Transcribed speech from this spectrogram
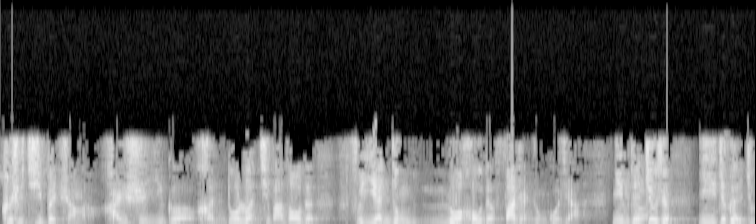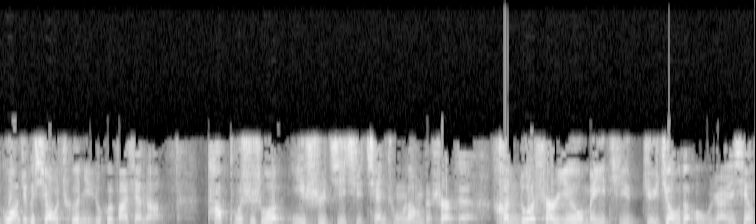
可是基本上啊，还是一个很多乱七八糟的、严重落后的发展中国家。你们这就是你这个就光这个校车，你就会发现呢。它不是说一时激起千重浪的事儿，很多事儿也有媒体聚焦的偶然性。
